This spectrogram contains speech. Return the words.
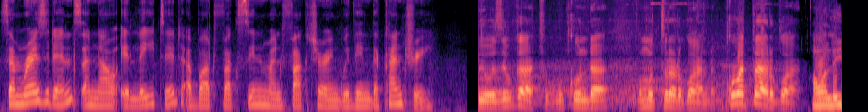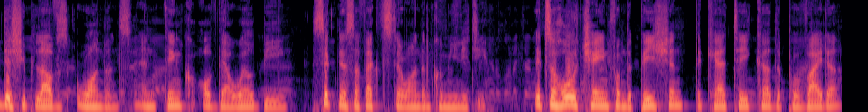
Some residents are now elated about vaccine manufacturing within the country. ubuyobozi bwacu bukunda umuturarwanda kuba atarwara Our leadership loves Rwandans and think of their well being. Sickness affects the Rwandan community. It's a whole chain from the patient, the caretaker, the provider,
